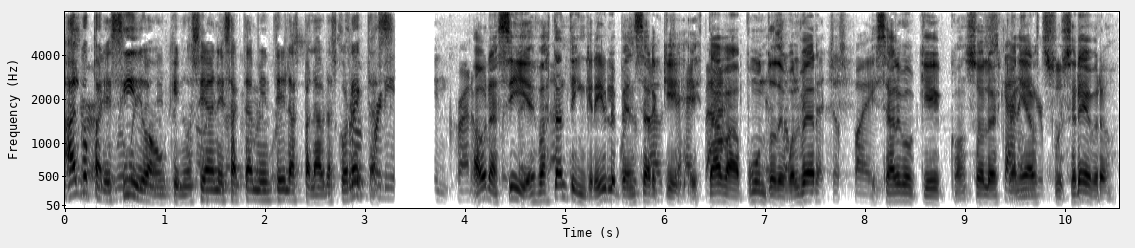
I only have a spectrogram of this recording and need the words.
algo parecido, aunque no sean exactamente las palabras correctas. Ahora sí, es bastante increíble pensar que estaba a punto de volver. Es algo que con solo escanear su cerebro.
